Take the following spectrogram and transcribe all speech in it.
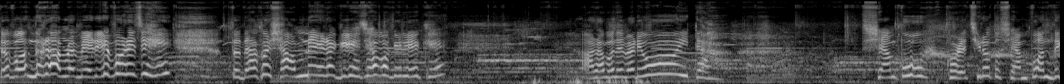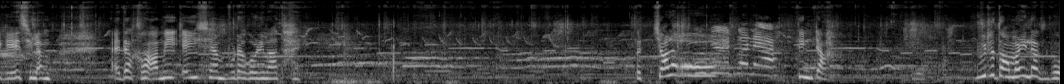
তো বন্ধুরা, আমরা বেরিয়ে পড়েছি। তো দেখো সামনে এরা গিয়েছে আমাকে রেখে। আর আমাদের বাড়ি ওইটা। শ্যাম্পু ঘরে ছিল তো শ্যাম্পু আনতে গিয়েছিলাম। এই দেখো, আমি এই শ্যাম্পুটা করি মাথায়। তো চলো, তিনটা। দুইটা তো আমারই লাগবো।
